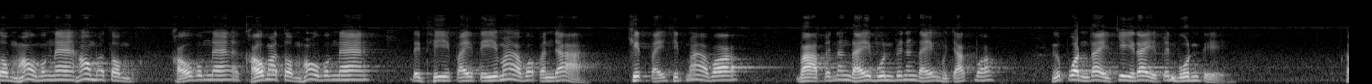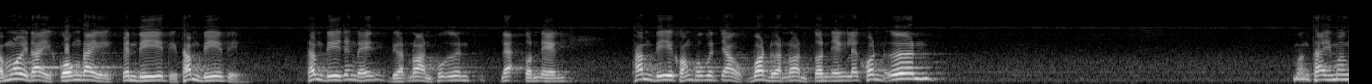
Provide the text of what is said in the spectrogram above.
ต้มเฮาบางแน่เฮามาต้มเขาบางแน่ เขามาต้มเฮาบางแน่ ได้ทีไปตีมาเพราะปัญญา คิดไปคิดมาว่าบาปเป็นทั้งใดบุญเป็นทั้งใดหูจักบ่หรือป้นได้จี้ได้เป็นบุญติ ขโมยได้โกงได้เป็นดีติทำดีติทำดีจังไดเดือดร้อนผู้อื่นและตนเองทำดีของพระพุทธเจ้าบ่เดือดร้อนตนเองและคนอื่น เมืองไทยเมือง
